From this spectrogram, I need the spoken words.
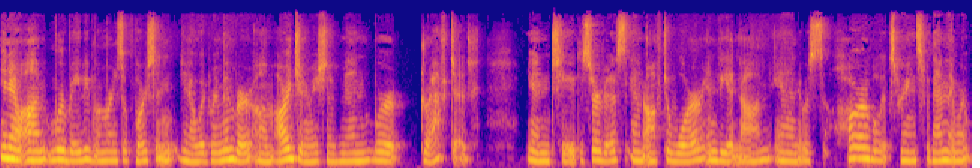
you know um, we're baby boomers of course and you know would remember um, our generation of men were drafted into the service and off to war in Vietnam. And it was a horrible experience for them. They weren't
